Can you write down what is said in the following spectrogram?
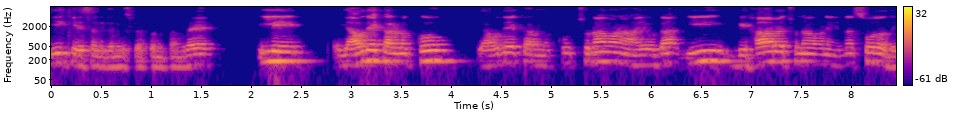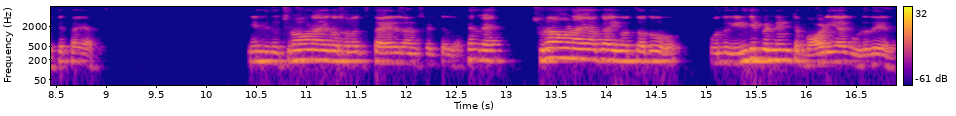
ಈ ಕೇಸಲ್ಲಿ ಗಮನಿಸ್ಬೇಕು ಅಂತಂದ್ರೆ ಇಲ್ಲಿ ಯಾವುದೇ ಕಾರಣಕ್ಕೂ ಯಾವುದೇ ಕಾರಣಕ್ಕೂ ಚುನಾವಣಾ ಆಯೋಗ ಈ ಬಿಹಾರ ಚುನಾವಣೆಯನ್ನ ಸೋಲೋದಕ್ಕೆ ತಯಾರಿದೆ ಏನಿದು ಚುನಾವಣಾ ಆಯೋಗ ಸೋಲಕ್ಕೆ ತಯಾರಿಲ್ಲ ಅಂತ ಹೇಳ್ತಿಲ್ಲ. ಯಾಕಂದ್ರೆ ಚುನಾವಣಾ ಆಯೋಗ ಇವತ್ತದು ಒಂದು ಇಂಡಿಪೆಂಡೆಂಟ್ ಬಾಡಿಯಾಗಿ ಉಳಿದೇ ಇಲ್ಲ.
